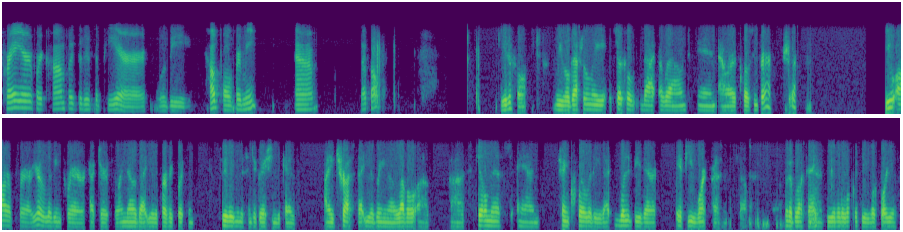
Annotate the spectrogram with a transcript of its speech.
prayer for conflict to disappear will be helpful for me. Uh, that's all. Beautiful. We will definitely circle that around in our closing prayer. Sure. You are a prayer. You're a living prayer, Hector. So I know that you're the perfect person to be leading this integration because I trust that you're bringing a level of uh, stillness and tranquility that wouldn't be there if you weren't present. So, what a blessing to be able to work with you, work for you.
